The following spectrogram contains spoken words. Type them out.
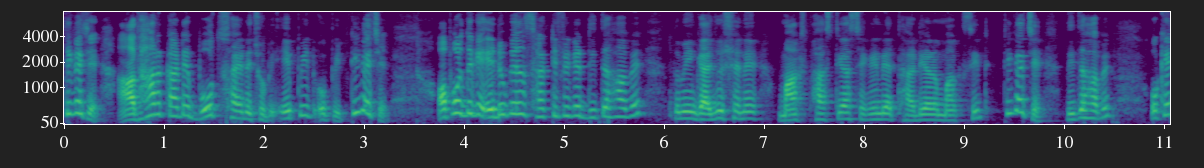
ঠিক আছে? আধার কার্ডে বোথ সাইডে ছবি এপিট ওপিট ঠিক আছে? অপরদিকে এডুকেশন সার্টিফিকেট দিতে হবে, তুমি গ্র্যাজুয়েশনে marks first year second year third year marksheet ঠিক আছে? দিতে হবে ওকে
